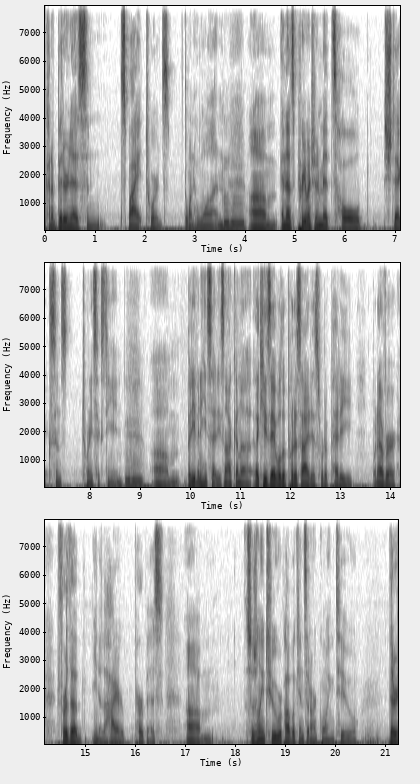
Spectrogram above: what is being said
kind of bitterness and spite towards the one who won. hmm Um, and that's pretty much been Mitt's whole shtick since 2016. hmm Um, but even he said he's not gonna like he's able to put aside his sort of petty whatever for the you know the higher purpose. Um, so there's only two Republicans that aren't going to that are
